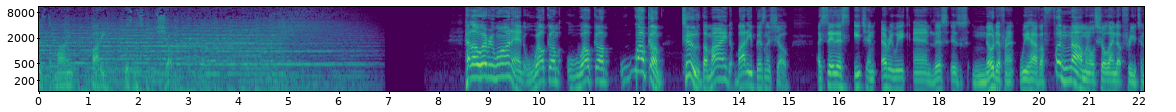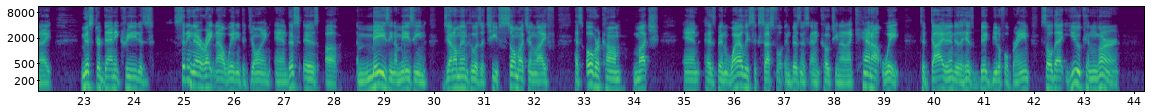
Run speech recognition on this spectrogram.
is the Mind Body Business Show. Hello, everyone, and welcome, welcome, welcome to the Mind Body Business Show. I say this each and every week, and this is no different. We have a phenomenal show lined up for you tonight. Mr. Danny Creed is sitting there right now waiting to join, and this is a amazing, amazing gentleman who has achieved so much in life, has overcome much, and has been wildly successful in business and in coaching. And I cannot wait to dive into his big, beautiful brain so that you can learn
